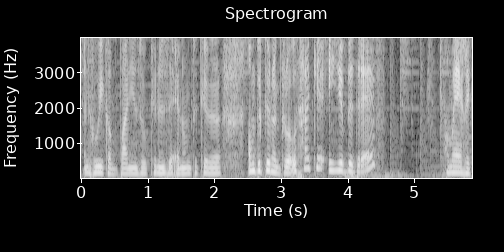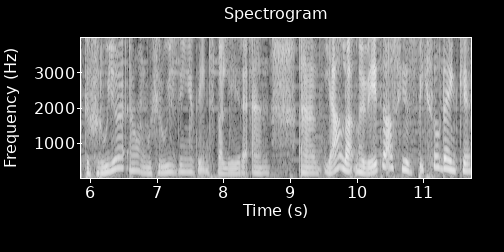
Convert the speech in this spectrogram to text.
een goede campagne zou kunnen zijn om te kunnen, om te kunnen growth hacken in je bedrijf om eigenlijk te groeien, hè, om groeidingen te installeren. En uh, ja, laat me weten als je het pixeldenken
